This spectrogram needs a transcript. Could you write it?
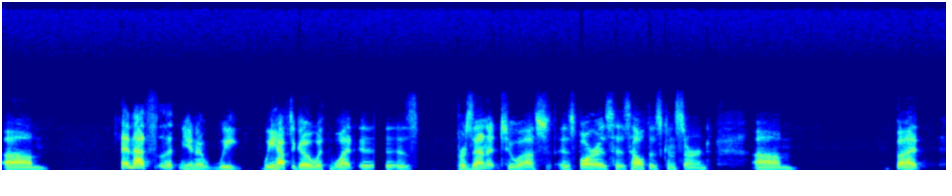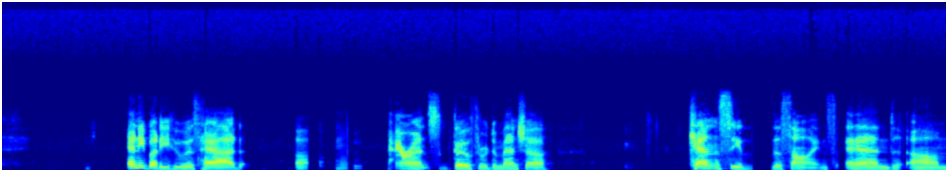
Um, and that's you know we we have to go with what is presented to us as far as his health is concerned. Um, but anybody who has had uh, parents go through dementia can see the signs. And um,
